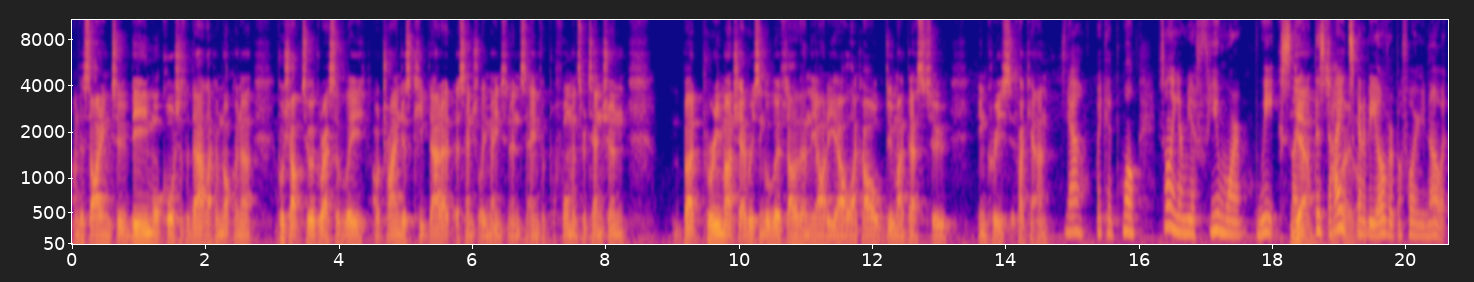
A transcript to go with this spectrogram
I'm deciding to be more cautious with that. Like I'm not gonna push up too aggressively. I'll try and just keep that at essentially maintenance, aim for performance retention. But pretty much every single lift, other than the RDL, like I'll do my best to increase if I can. Yeah, wicked. Well, it's only going to be a few more weeks. Like Yeah, this it's not very diet's going to be over before you know it.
